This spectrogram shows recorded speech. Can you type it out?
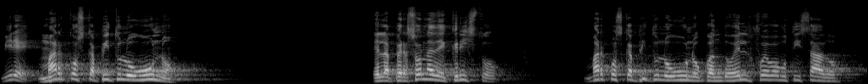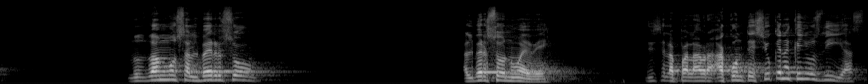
Mire, Marcos capítulo 1, en la persona de Cristo, Marcos capítulo 1, cuando él fue bautizado, nos vamos al verso al verso 9. Dice la palabra, aconteció que en aquellos días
